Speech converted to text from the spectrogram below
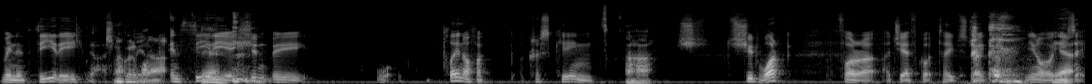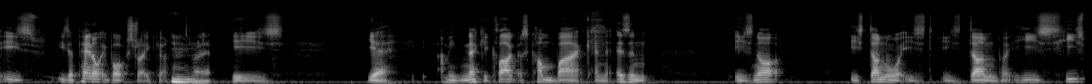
I mean, in theory, Yeah, it's not going to work. that. in theory, it shouldn't be playing off a, a Chris Kane Uh huh. sh- should work for a, a Jeff Gott type striker. You know, he's a, he's he's a penalty box striker. Right. He's yeah. I mean, Nicky Clark has come back and isn't. He's not. He's done what he's he's done, but he's he's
